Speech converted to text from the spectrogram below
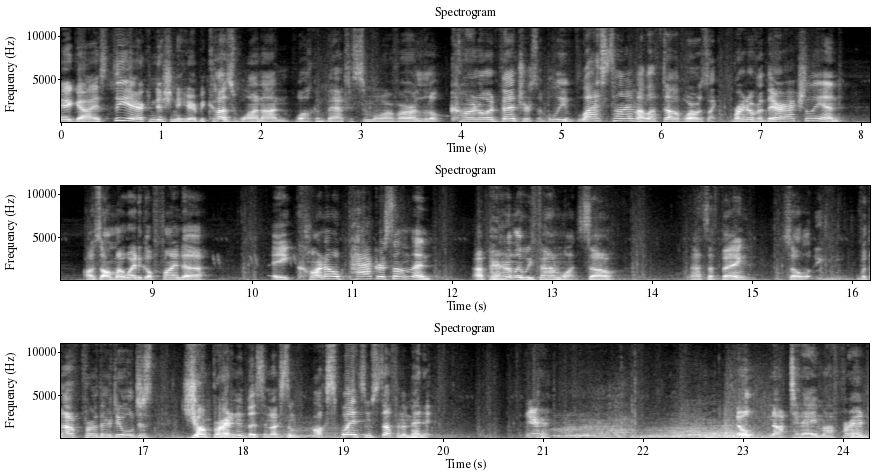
Hey guys, the air conditioner here because why not? Welcome back to some more of our little Carno adventures. I believe last time I left off where I was like right over there actually, and I was on my way to go find a a Carno pack or something, and apparently we found one. So that's a thing. So without further ado, we'll just jump right into this, and I'll, some, I'll explain some stuff in a minute. Yeah. Nope, not today, my friend.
